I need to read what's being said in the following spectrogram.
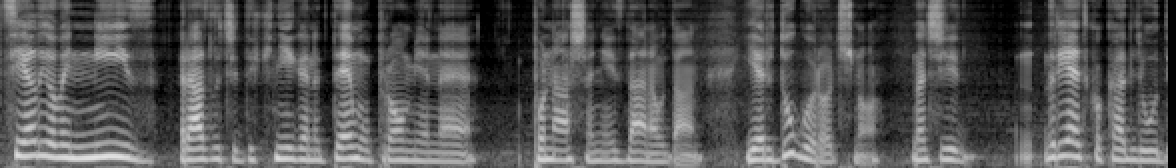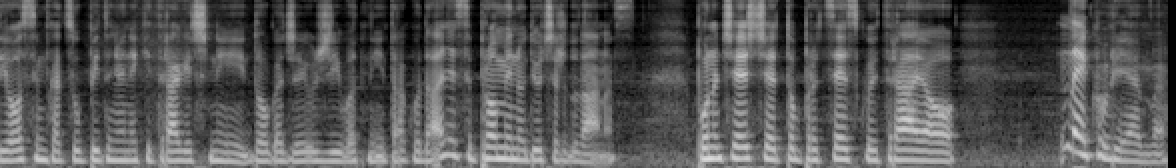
cijeli ovaj niz različitih knjiga na temu promjene ponašanja iz dana u dan. Jer dugoročno, znači rijetko kad ljudi, osim kad su u pitanju neki tragični događaji životni i tako dalje, se promijene od jučer do danas. Puno češće je to proces koji je trajao neko vrijeme.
